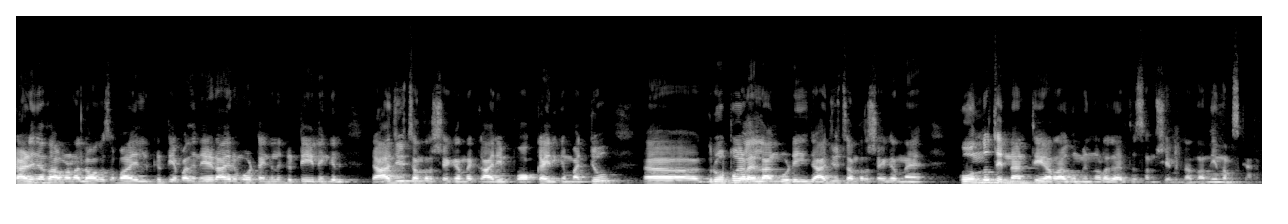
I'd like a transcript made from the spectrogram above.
കഴിഞ്ഞ തവണ ലോക്സഭയിൽ കിട്ടിയ പതിനേഴായിരം വോട്ടെങ്കിലും കിട്ടിയില്ലെങ്കിൽ രാജീവ് ചന്ദ്രശേഖരന്റെ കാര്യം പോക്കായിരിക്കും. മറ്റു ഗ്രൂപ്പുകളെല്ലാം കൂടി രാജീവ് ചന്ദ്രശേഖരനെ കൊന്നു തിന്നാൻ തയ്യാറാകും എന്നുള്ള കാര്യത്തിൽ സംശയമില്ല. നന്ദി നമസ്കാരം.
